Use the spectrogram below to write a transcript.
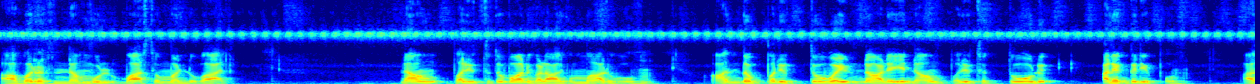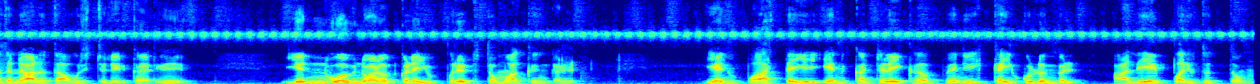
அவர் நம்முள் வாசம் பண்ணுவார் நாம் பரிசுத்தவான்களாக மாறுவோம். அந்த பரிசுத்தவை நாம் பரிசுத்தோடு அலங்கரிப்போம். அதனால் தான் அவர் சொல்லியிருக்காரு என் ஓய்வு பரிசுத்தமாக்குங்கள். என் வார்த்தையை என் கட்டளை கப்பனை கை கொள்ளுங்கள் அதே பரிசுத்தம்.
